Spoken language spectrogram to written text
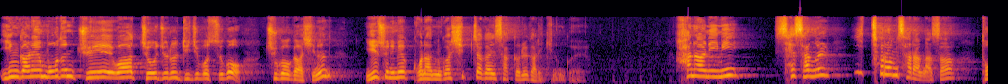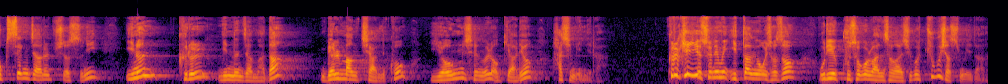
인간의 모든 죄와 저주를 뒤집어 쓰고 죽어가시는 예수님의 고난과 십자가의 사건을 가리키는 거예요. 하나님이 세상을 이처럼 사랑하사 독생자를 주셨으니 이는 그를 믿는 자마다 멸망치 않고 영생을 얻게 하려 하심이니라. 그렇게 예수님은 이 땅에 오셔서 우리의 구속을 완성하시고 죽으셨습니다.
